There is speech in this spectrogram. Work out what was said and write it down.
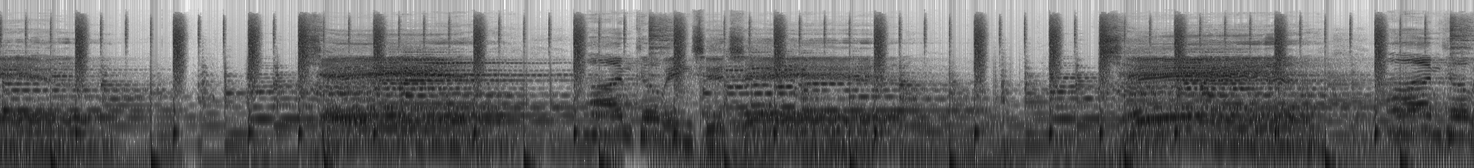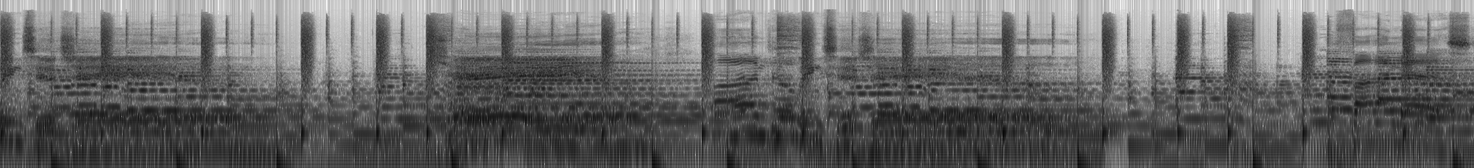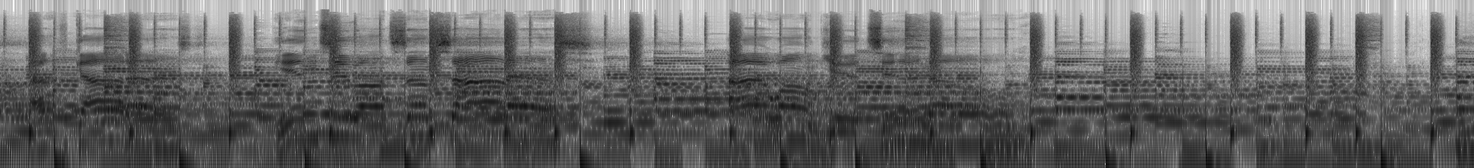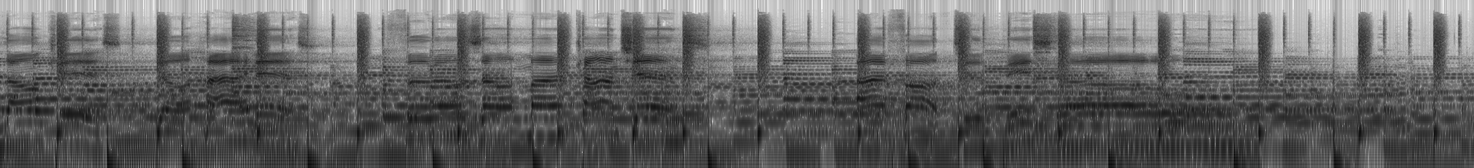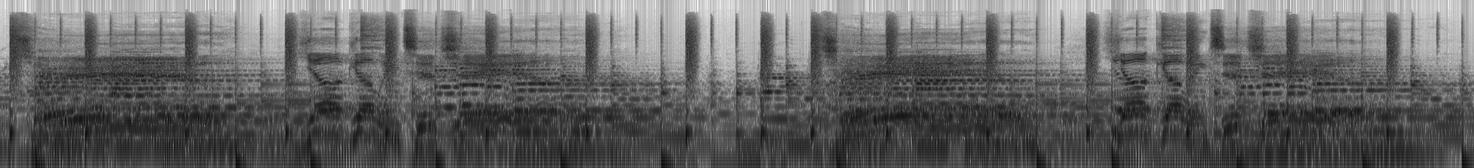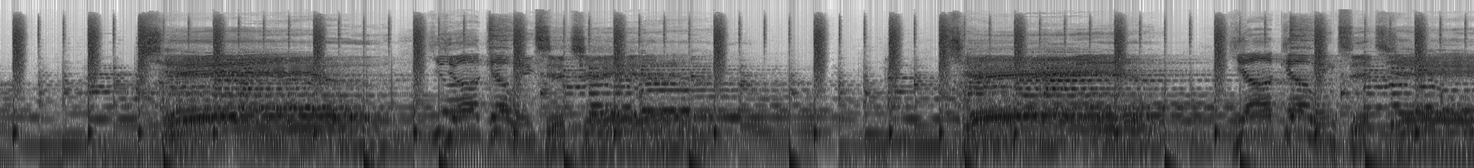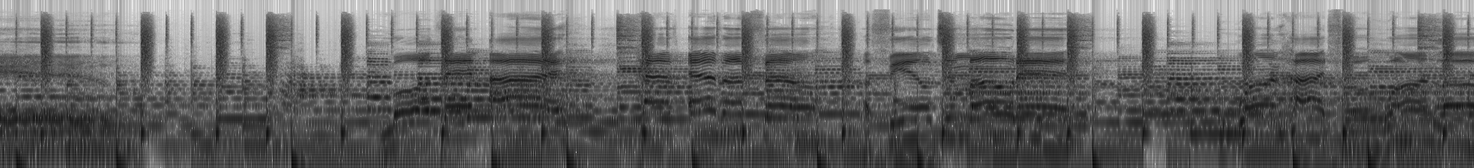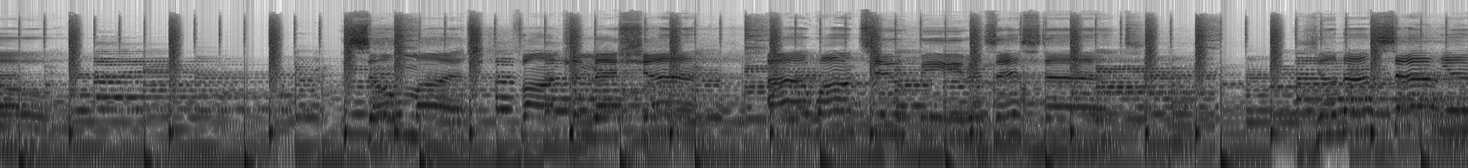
jail. I'm going to jail. Jail. I'm going to jail. going to jail. Jail, you're going to jail. Jail, you're going to jail. Jail, you're going to jail. so much fun, commission. I want to be resistant. You're not selling.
